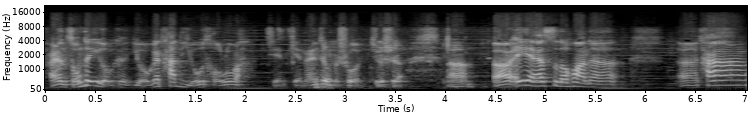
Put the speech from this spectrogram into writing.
反正总得有个有个它的由头了嘛，简简单这么说就是，啊、而 AS 的话呢。呃，它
